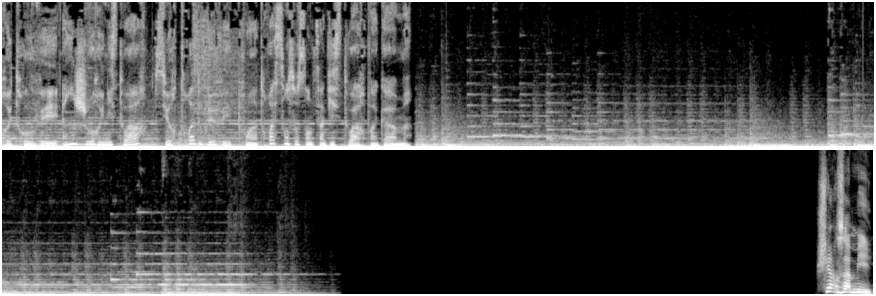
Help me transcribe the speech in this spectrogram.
Retrouvez un jour une histoire sur www.365histoire.com. Chers amis,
